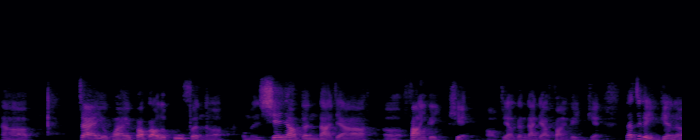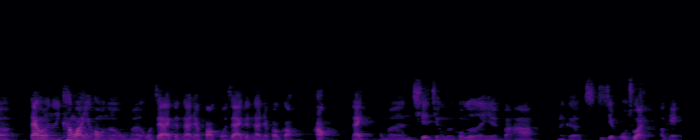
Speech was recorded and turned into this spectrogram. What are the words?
那在有关于报告的部分呢，我们先要跟大家呃放一个影片，好，先要跟大家放一个影片。那这个影片呢，待会儿你看完以后呢，我们我再来跟大家报，我再来跟大家报告。好，来，我们先请我们工作人员把它那个直接播出来，OK。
